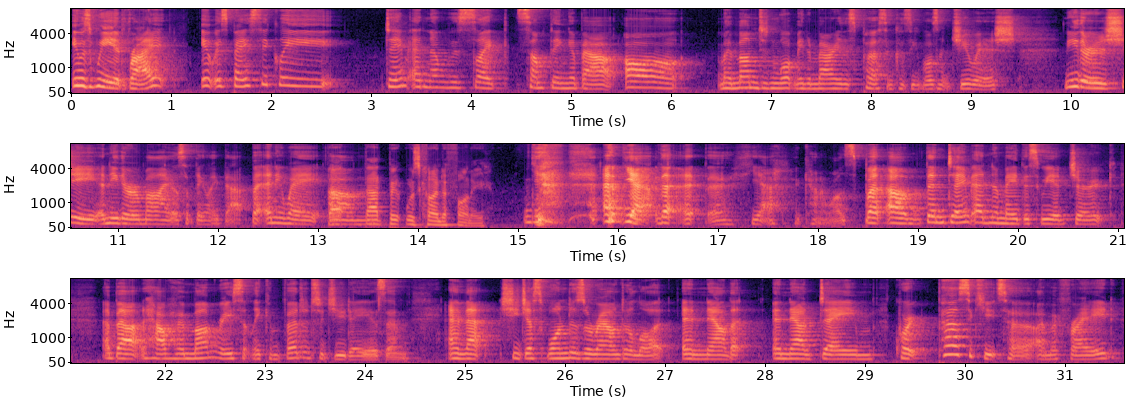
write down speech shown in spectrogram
It was weird, right? It was basically Dame Edna was like something about, oh, my mum didn't want me to marry this person because he wasn't Jewish. Neither is she, and neither am I, or something like that. But anyway, That, um, that bit was kind of funny. yeah, and yeah, that, uh, uh, yeah, it kind of was. But um, then Dame Edna made this weird joke about how her mum recently converted to Judaism, and that she just wanders around a lot, and now that and now Dame quote persecutes her. I'm afraid.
